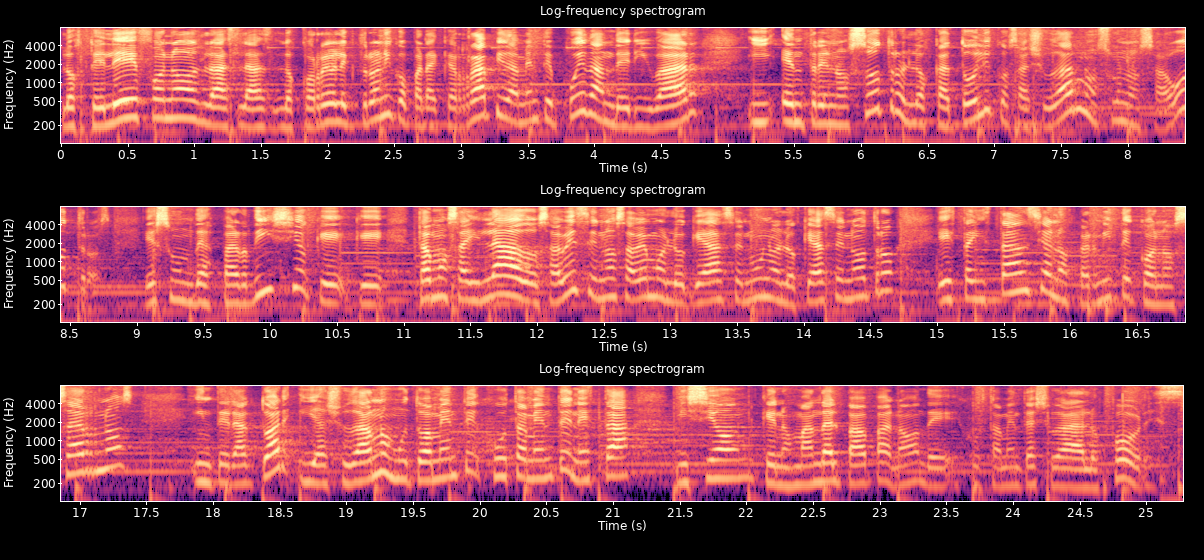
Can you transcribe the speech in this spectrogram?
los teléfonos, los correos electrónicos para que rápidamente puedan derivar y entre nosotros los católicos ayudarnos unos a otros. Es un desperdicio que que, estamos aislados, a veces no sabemos lo que hacen uno, lo que hacen otro. Esta instancia nos permite conocernos, interactuar y ayudarnos mutuamente justamente en esta misión que nos manda el Papa, ¿no? de justamente ayudar a los pobres.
